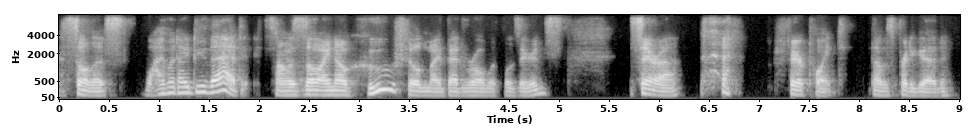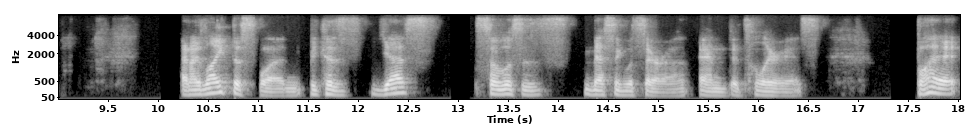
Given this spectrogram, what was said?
Solas, why would I do that? It's not as though I know who filled my bedroll with lizards. Sera, fair point. That was pretty good. And I like this one because, yes, Solas is messing with Sera and it's hilarious. But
